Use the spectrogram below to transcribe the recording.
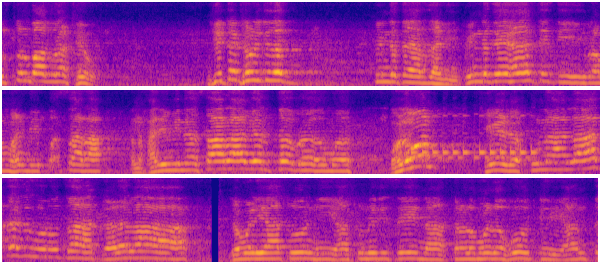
उचलून बाजूला ठेव. जिथे ठेवली तिथं पिंड तयार झाली. पिंड देह ते ती ब्रह्मांडी पसारा. आणि हरिविना सारा व्यर्थ ब्रह्म. म्हणून खेळ कुणाला सद्गुरूचा कळला? जवळी असोनी असून दिसे ना तळमळ होते अंत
